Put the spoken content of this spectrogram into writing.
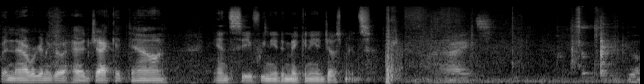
But now we're gonna go ahead, jack it down, and see if we need to make any adjustments. All right, here.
